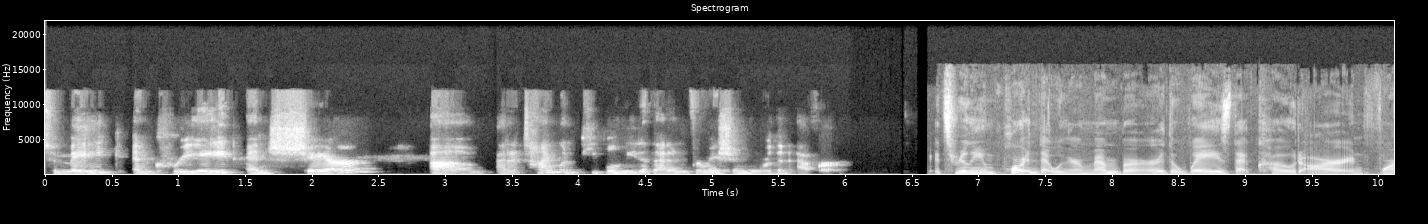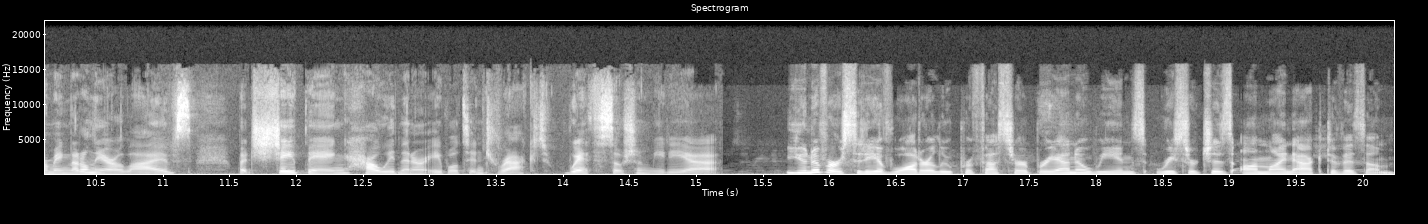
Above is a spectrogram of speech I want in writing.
to make and create and share um, at a time when people needed that information more than ever. It's really important that we remember the ways that code are informing not only our lives, but shaping how we then are able to interact with social media. University of Waterloo professor Brianna Wiens researches online activism.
